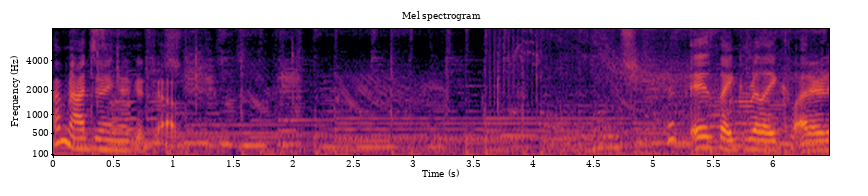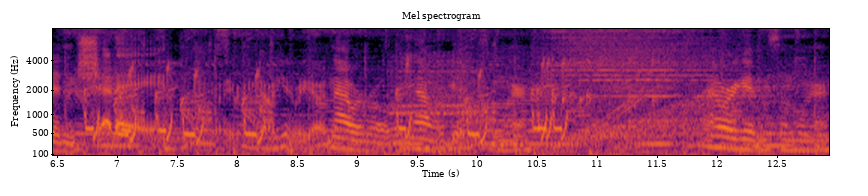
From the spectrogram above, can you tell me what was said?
I'm not doing a good job. Is like really cluttered and shitty. Here we go, here we go. Now we're rolling. Now we're getting somewhere. Now we're getting somewhere.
